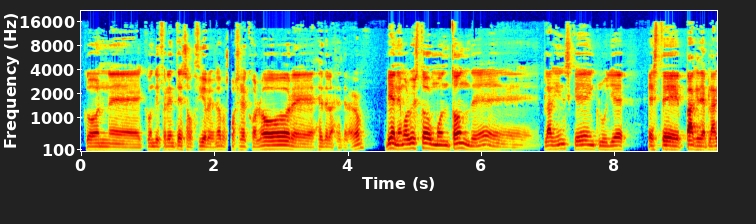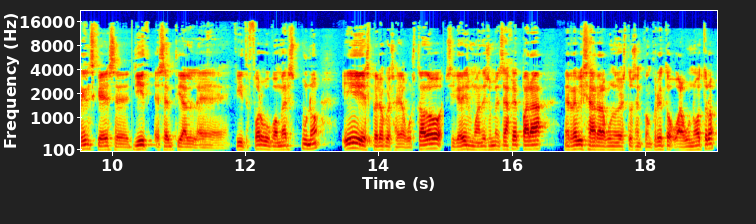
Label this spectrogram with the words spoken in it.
con, eh, con, diferentes opciones, ¿no? pues, el color, etcétera, etcétera. Bien, hemos visto un montón de plugins que incluye este pack de plugins que es JIT Essential Kit for WooCommerce 1 y espero que os haya gustado. Si queréis, me mandéis un mensaje para revisar alguno de estos en concreto o algún otro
